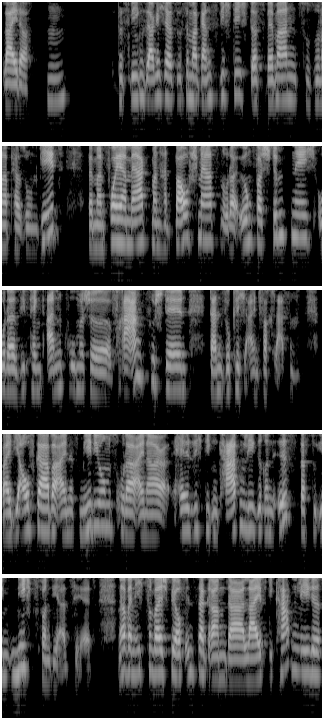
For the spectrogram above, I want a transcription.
leider. Hm. Deswegen sage ich ja, es ist immer ganz wichtig, dass wenn man zu so einer Person geht, wenn man vorher merkt, man hat Bauchschmerzen oder irgendwas stimmt nicht oder sie fängt an, komische Fragen zu stellen, dann wirklich einfach lassen. Weil die Aufgabe eines Mediums oder einer hellsichtigen Kartenlegerin ist, dass du ihm nichts von dir erzählst. Na, wenn ich zum Beispiel auf Instagram da live die Karten lege,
